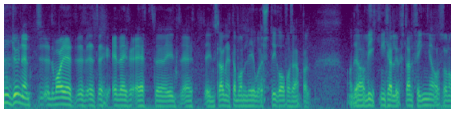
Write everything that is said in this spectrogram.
du, du, du nevnte Det var et, et, et, et, et, et innslag nettopp om Leo Østigård, f.eks. Og der Viking ikke har lufta en finger og sånn.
